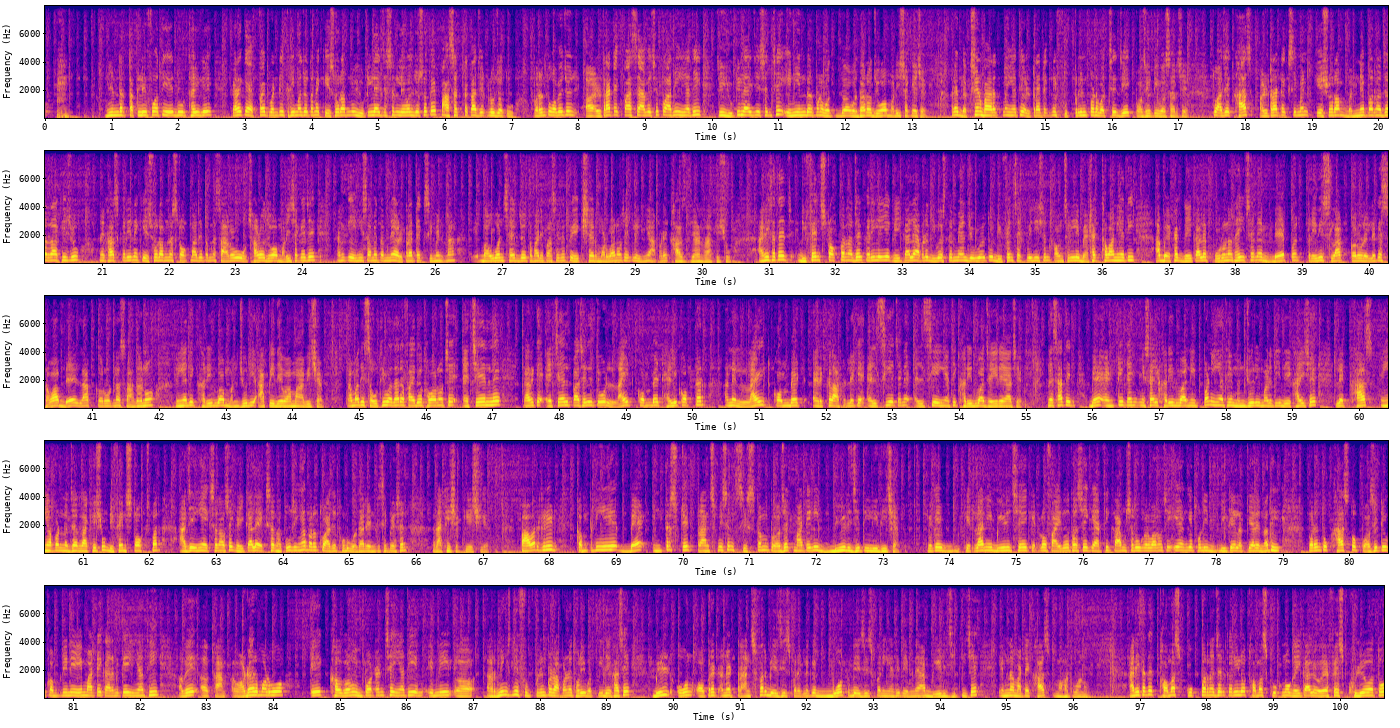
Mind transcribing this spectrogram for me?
ની અંદર તકલીફો હતી એ દૂર થઈ ગઈ. કારણ કે એફઆઈ ટ્વેન્ટી થ્રીમાં જો તમે કેશોરામનું યુટિલાઇઝેશન લેવલ જોશો તો એ પાસઠ ટકા જેટલું જ હતું. પરંતુ હવે જો અલ્ટ્રાટેક પાસે આવે છે તો આની અહીંયાથી જે યુટિલાઇઝેશન છે એની અંદર પણ વધારો જોવા મળી શકે છે. અને દક્ષિણ ભારતમાં અહીંયાથી અલ્ટ્રાટેકની ફૂટપ્રિન્ટ પણ વધશે, જે એક પોઝિટિવ અસર છે. તો આજે ખાસ અલ્ટ્રાટેક સિમેન્ટ કેશોરામ બંને પર નજર રાખીશું. અને ખાસ કરીને કેશોરામના સ્ટોકમાં આજે તમને સારો ઉછાળો જોવા મળી શકે છે. કારણ કે એની સામે તમને અલ્ટ્રાટેક સિમેન્ટના બાવન શેર જો તમારી પાસે છે તો એક શેર મળવાનો છે, એટલે અહીંયા આપણે ખાસ ધ્યાન રાખીશું. આની સાથે જ ડિફેન્સ સ્ટોક પર નજર કરી લઈએ. ગઈકાલે આપણે દિવસ દરમિયાન જોયું હતું ડિફેન્સ એક્વિઝિશન કાઉન્સિલની બેઠક થવાની હતી. આ બેઠક ગઈકાલે પૂર્ણ થઈ છે અને બે ત્રેવીસ લાખ કરોડ એટલે કે સવા બે લાખ કરોડના સાધનો અહીંયાથી ખરીદવા મંજૂરી આપી દેવામાં આવી છે. આમાંથી સૌથી વધારે ફાયદો થવાનો છે એચએએલને કારણ કે એચએલ પાસેથી તેઓ લાઇટ કોમ્બેટ હેલિકોપ્ટર અને લાઇટ કોમ્બેટ એરક્રાફ્ટ એટલે કે એલસીએચ અને એલસીએ અહીંયાથી ખરીદવા જઈ રહ્યા છે. અને સાથે જ બે એન્ટી ટેન્ક મિસાઇલ ખરીદવાની પણ અહીંયાથી મંજૂરી મળતી દેખાય છે. એટલે ખાસ અહીંયા પણ નજર રાખીશું ડિફેન્સ સ્ટોક્સ પર. આજે અહીંયા એક્શન આવશે. ગઈકાલે એક્શન હતું જ અહીંયા, પરંતુ આજે થોડું વધારે એન્ટિસિપેશન રાખી શકીએ છીએ. પાવર ગ્રીડ કંપનીએ બે ઇન્ટરસ્ટેટ ટ્રાન્સમિશન સિસ્ટમ પ્રોજેક્ટ માટેની બીડ જીતી લીધી છે. જોકે કેટલાની બીડ છે, કેટલો ફાયદો થશે, ક્યારથી કામ શરૂ કરવાનું છે એ અંગે થોડી ડિટેલ અત્યારે નથી. પરંતુ ખાસ તો પોઝિટિવ કંપનીને એ માટે કારણ કે અહીંયાથી હવે કામ ઓર્ડર મળવો એ ઘણું ઇમ્પોર્ટન્ટ છે. અહીંયાથી એમની અર્નિંગ્સની ફૂટપ્રિન્ટ પર આપણને થોડી વધતી દેખાશે. બિલ્ડ ઓન ઓપરેટ અને ટ્રાન્સફર બેઝિસ પર, એટલે કે બોટ બેઝિસ પર અહીંયાથી તેમને આ બિડ જીતી છે એમના માટે ખાસ મહત્ત્વનું આની સાથે થોમસ કુક પર નજર કરી લો. થોમસ કુકનો ગઈકાલે ઓએફએસ ખુલ્યો હતો.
